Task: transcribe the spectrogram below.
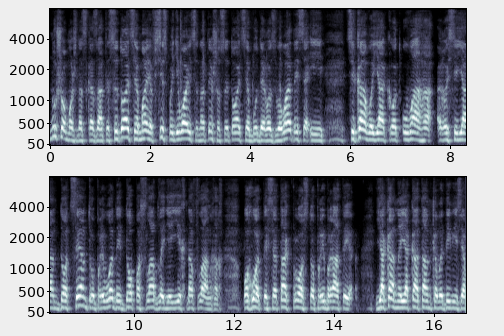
Ну що можна сказати? Ситуація має всі сподіваються на те, що ситуація буде розвиватися, і цікаво, як от увага росіян до центру приводить до послаблення їх на флангах. Погодьтеся, так просто прибрати яка не яка танкова дивізія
